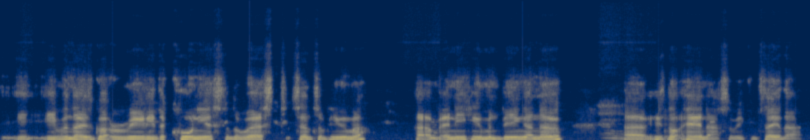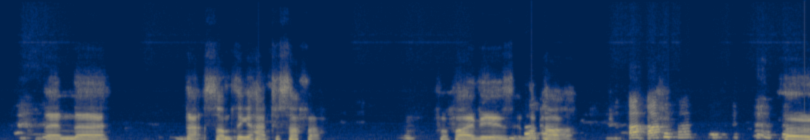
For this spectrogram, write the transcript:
e- even though he's got really the corniest and the worst sense of humor out of any human being I know, uh, he's not here now, so we can say that. Then uh, that's something I had to suffer for five years in the car. So,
